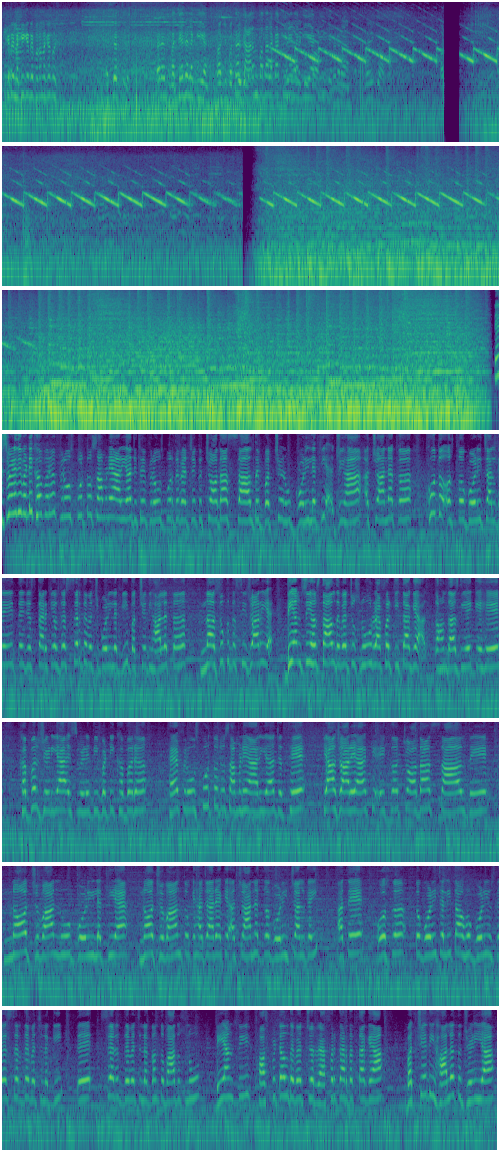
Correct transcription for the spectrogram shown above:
ਕਿਤੇ ਲੱਗੀ ਕਿਤੇ ਪਤਾ ਲੱਗਾ ਕੁਝ ਐਸਐਚਓ ਸਰ ਬੱਚੇ ਤੇ ਲੱਗੀ ਆ ਹਾਂਜੀ ਬੱਚੇ ਕਾਰਨ ਪਤਾ ਲੱਗਾ ਕਿਵੇਂ ਲੱਗੀ ਹੈ ਕੀ ਚੱਕਰ ਨਹੀਂ ਕਿਉਂ ਇਸ ਵੇਲੇ ਦੀ ਵੱਡੀ ਖਬਰ ਫਿਰੋਜ਼ਪੁਰ ਤੋਂ ਸਾਹਮਣੇ ਆ ਰਹੀ ਹੈ ਜਿੱਥੇ ਫਿਰੋਜ਼ਪੁਰ ਦੇ ਵਿੱਚ ਇੱਕ 14 ਸਾਲ ਦੇ ਬੱਚੇ ਨੂੰ ਗੋਲੀ ਲੱਗੀ ਹੈ। ਜੀ ਹਾਂ, ਅਚਾਨਕ ਖੁਦ ਉਸ ਤੋਂ ਗੋਲੀ ਚੱਲ ਗਈ ਤੇ ਜਿਸ ਕਰਕੇ ਉਸ ਦੇ ਸਿਰ ਦੇ ਵਿੱਚ ਗੋਲੀ ਲੱਗੀ। ਬੱਚੇ ਦੀ ਹਾਲਤ ਨਾਜ਼ੁਕ ਦੱਸੀ ਜਾ ਰਹੀ ਹੈ। ਡੀਐਮਸੀ ਹਸਪਤਾਲ ਦੇ ਵਿੱਚ ਉਸ ਨੂੰ ਰੈਫਰ ਕੀਤਾ ਗਿਆ। ਤੁਹਾਨੂੰ ਦੱਸ ਦਈਏ ਕਿ ਇਹ ਖਬਰ ਜਿਹੜੀ ਆ, ਇਸ ਵੇਲੇ ਦੀ ਵੱਡੀ ਖਬਰ ਹੈ ਫਿਰੋਜ਼ਪੁਰ ਤੋਂ ਜੋ ਸਾਹਮਣੇ ਆ ਰਹੀ ਹੈ ਜਿੱਥੇ ਕਿਹਾ ਜਾ ਰਿਹਾ ਹੈ ਕਿ ਇੱਕ 14 ਸਾਲ ਦੇ ਨੌਜਵਾਨ ਨੂੰ ਗੋਲੀ ਲੱਗੀ ਹੈ। ਨੌਜਵਾਨ ਤੋਂ ਕਿਹਾ ਜਾ ਰਿਹਾ ਕਿ ਅਚਾਨਕ ਗੋਲੀ ਚੱਲ ਗਈ ਅਤੇ ਉਸ ਤੋਂ ਗੋਲੀ ਚੱਲੀ ਤਾਂ ਉਹ ਗੋਲੀ ਉਸਦੇ ਸਿਰ ਦੇ ਵਿੱਚ ਲੱਗੀ ਤੇ ਸਿਰ ਦੇ ਵਿੱਚ ਲੱਗਣ ਤੋਂ ਬਾਅਦ ਉਸ ਨੂੰ ਡੀਐਮਸੀ ਹਸਪੀਟਲ ਦੇ ਵਿੱਚ ਰੈਫਰ ਕਰ ਦਿੱਤਾ ਗਿਆ। ਬੱਚੇ ਦੀ ਹਾਲਤ ਜਿਹੜੀ ਆ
